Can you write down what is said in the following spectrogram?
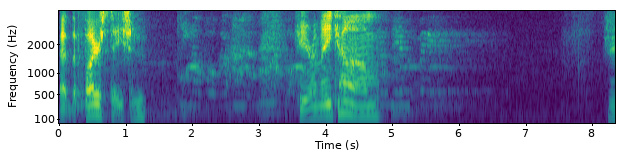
at the fire station, here they come. Oh,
